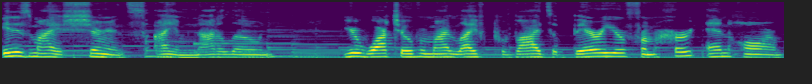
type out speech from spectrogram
It is my assurance I am not alone. Your watch over my life provides a barrier from hurt and harm.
